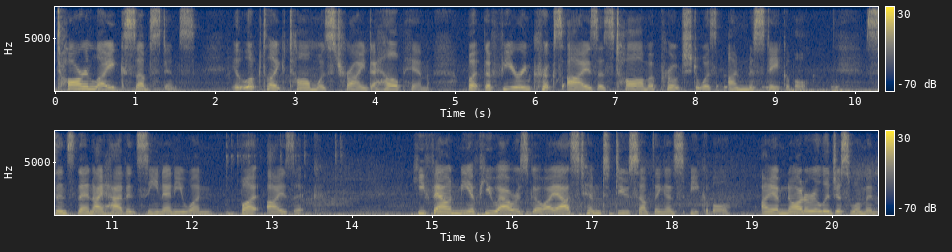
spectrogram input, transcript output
tar like substance. It looked like Tom was trying to help him, but the fear in Crook's eyes as Tom approached was unmistakable. Since then, I haven't seen anyone but Isaac. He found me a few hours ago. I asked him to do something unspeakable. I am not a religious woman,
